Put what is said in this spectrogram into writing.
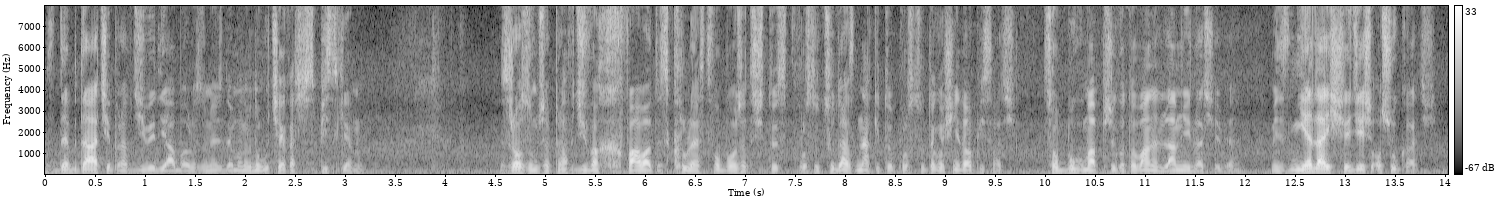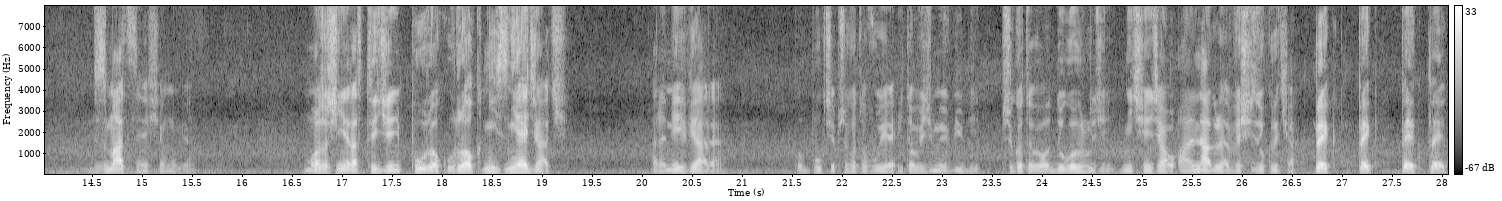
Zdebdacie prawdziwy diabeł, rozumiesz? Demony będą uciekać z piskiem. Zrozum, że prawdziwa chwała to jest Królestwo Boże, to, się, to jest po prostu cuda znaki, to po prostu tego się nie da opisać. Co Bóg ma przygotowane dla mnie i dla Ciebie. Więc nie daj się gdzieś oszukać. Wzmacniaj się, mówię. Może się nieraz tydzień, pół roku, rok, nic nie dziać. Ale miej wiarę bo Bóg Cię przygotowuje i to widzimy w Biblii. Przygotował długo ludzi, nic się nie działo, ale nagle wyszli z ukrycia. Pyk, pyk, pyk, pyk.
